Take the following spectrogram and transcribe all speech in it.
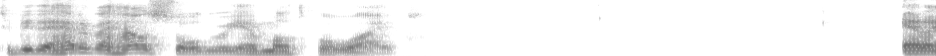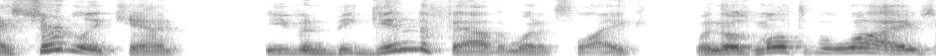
to be the head of a household where you have multiple wives. And I certainly can't even begin to fathom what it's like when those multiple wives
